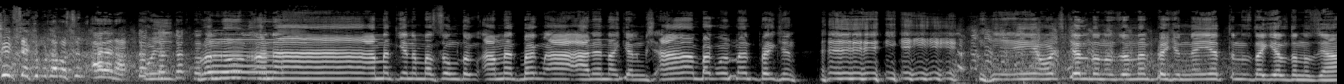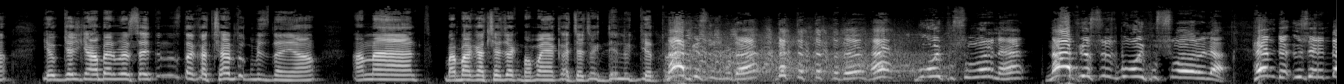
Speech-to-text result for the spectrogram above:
Kimse kıpırdamasın Arena. Oy, Ulan o- ana Ahmet gene basıldı. Ahmet bak aa, arena gelmiş. Aa bak Ömer Pekin. Hoş geldiniz Ömer Pekin. Ne iyi ettiniz de geldiniz ya. Ya keşke haber verseydiniz de kaçardık biz de ya. Ahmet baba kaçacak babaya kaçacak delik getir. Ne yapıyorsunuz burada? ha? Dıt dıt dıt dıt dı, ha? Bu oy pusulaları ne? ha? Ne yapıyorsunuz bu oy pusulalarıyla? Hem de üzerinde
